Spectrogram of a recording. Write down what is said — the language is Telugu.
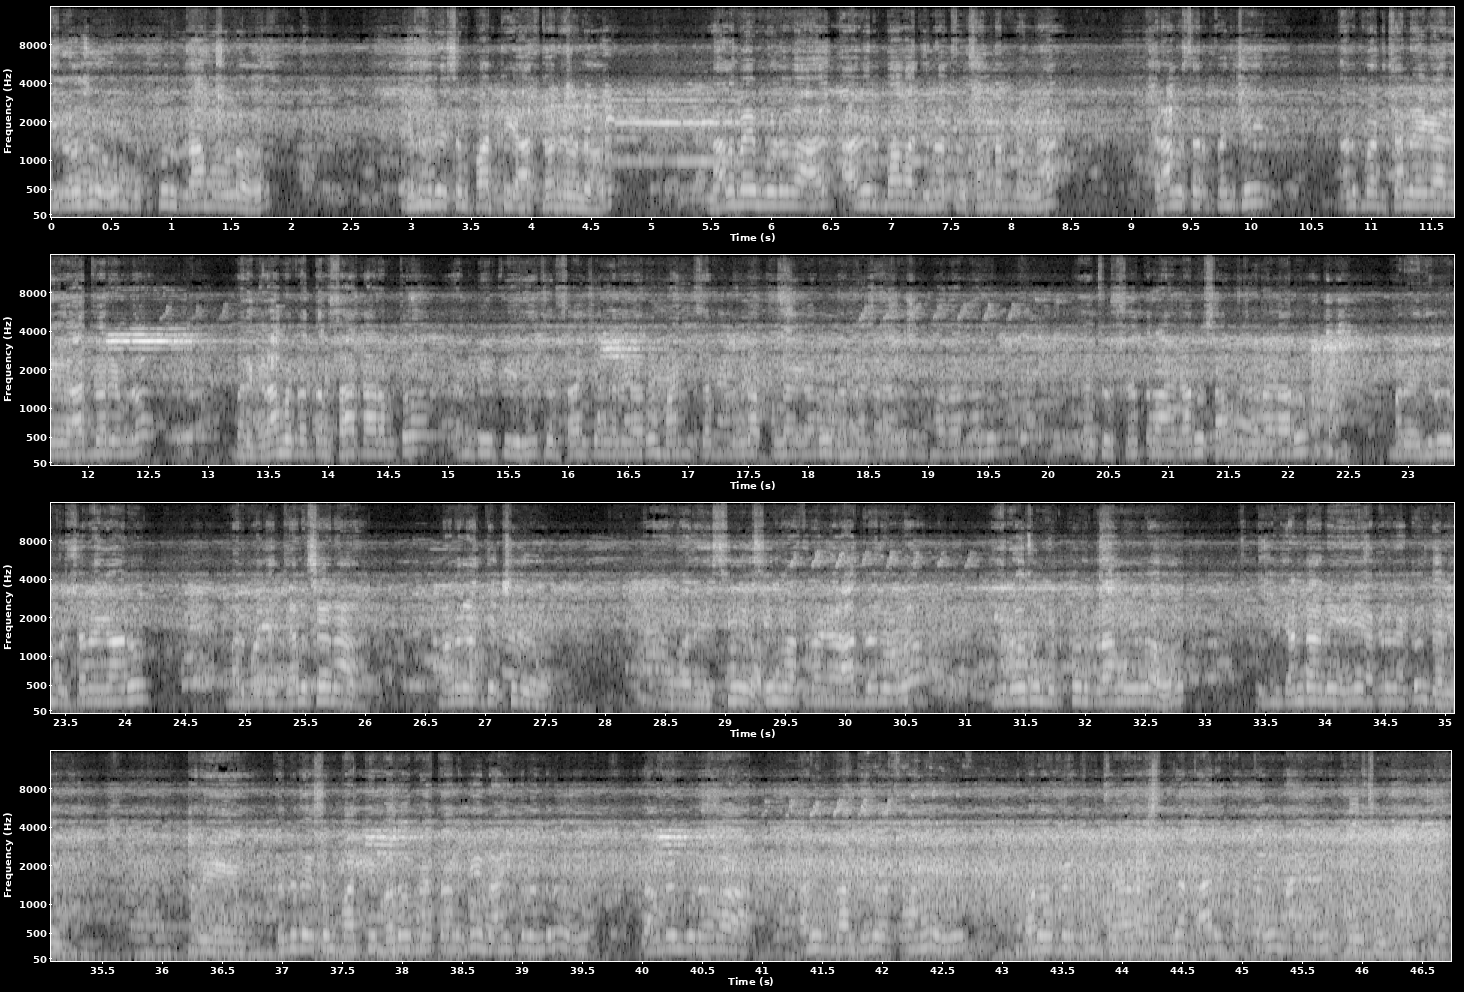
ఈరోజు ముటుకూరు గ్రామంలో తెలుగుదేశం పార్టీ ఆధ్వర్యంలో నలభై మూడవ ఆవిర్భావ దినోత్సవం సందర్భంగా గ్రామ సర్పంచి నలుపాటి చెన్నయ్య గారి ఆధ్వర్యంలో మరి గ్రామ పెద్దల సహకారంతో ఎంపీపీ హేచూర్ సాయిచంద్ర గారు మాజీ సభ్యులు ఉన్నా పుల్లయ్య గారు రమేష్ గారు సుబ్బారావు గారు హేచూర్ సీతారామ గారు సాంబశివరావు గారు మరి ఇరువుమూడి శనయ్య గారు మరి మరి జనసేన మండల అధ్యక్షుడు మరి శ్రీ శ్రీనివాసరావు గారి ఆధ్వర్యంలో ఈరోజు ముట్కూరు గ్రామంలో ఈ జెండాని ఎగరవేయటం జరిగింది. మరి తెలుగుదేశం పార్టీ బలోపేతానికి నాయకులందరూ నలభై మూడవ ఆవిర్భావ దినోత్సవాన్ని బలోపేతం చేయాల్సిందిగా కార్యకర్తలు నాయకులను కోరుచున్నారు.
